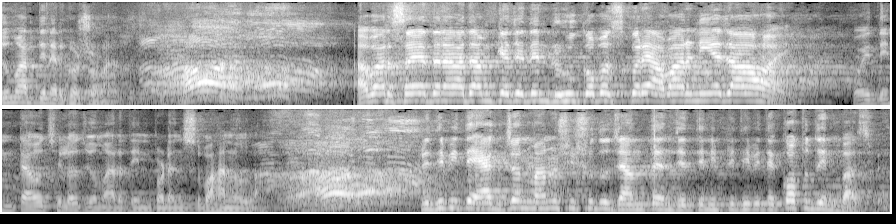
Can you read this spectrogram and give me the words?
জুমার দিনের ঘোষণা। আবার সৈয়দনা আদমকে যেদিন রুহ কবজ করে আবার নিয়ে যাওয়া হয় ওই দিনটাও ছিল জুমার দিন পড়েন সুবহানাল্লাহ। পৃথিবীতে একজন মানুষই শুধু জানতেন যে তিনি পৃথিবীতে কতদিন বাঁচবেন।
